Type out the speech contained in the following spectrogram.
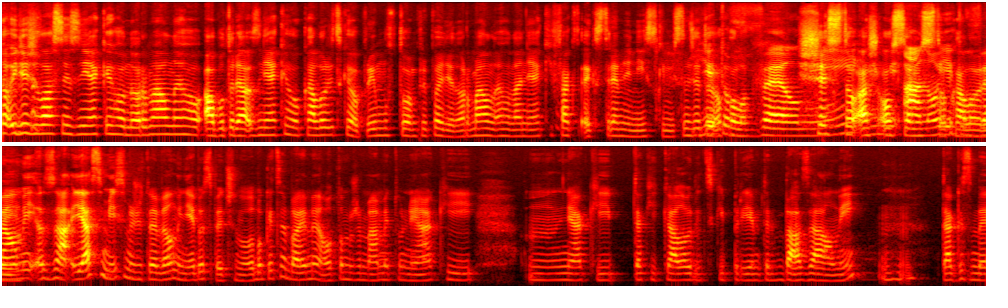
to ideš vlastne z nejakého normálneho, alebo teda z nejakého kalorického príjmu, v tom prípade normálneho, na nejaký fakt extrémne nízky. Myslím, že to je, okolo... veľmi, 600 až 800 áno, je kalórií. To veľmi, za, ja si myslím, že to je veľmi nebezpečné, lebo keď sa bavíme o tom, že máme tu nejaký, mm, nejaký taký kalorický príjem, ten bazálny, Mhm. tak sme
